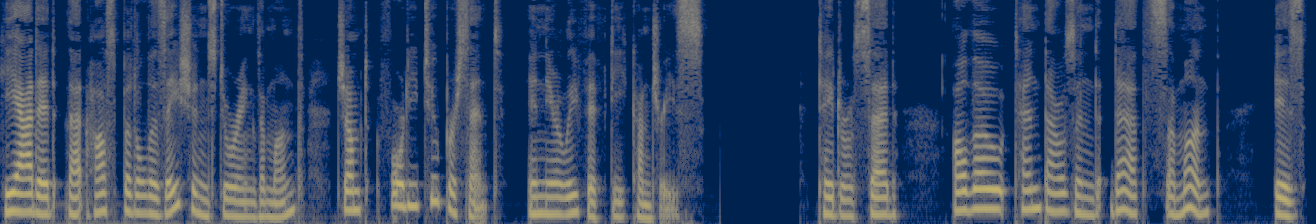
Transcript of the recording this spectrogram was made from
He added that hospitalizations during the month jumped 42% in nearly 50 countries. Tedros said, although 10,000 deaths a month is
